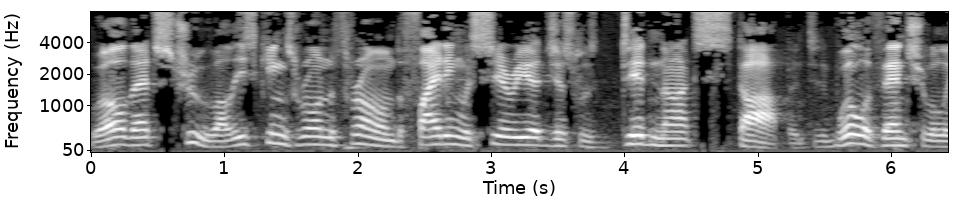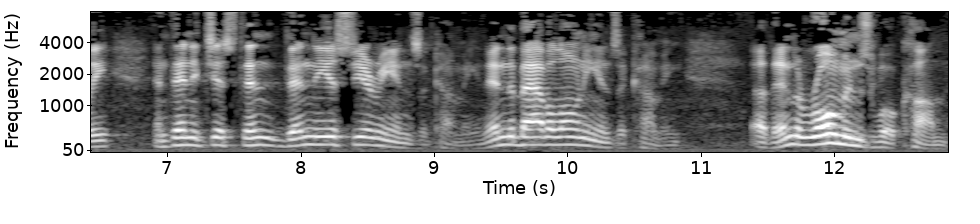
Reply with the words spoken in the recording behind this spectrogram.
Well, that's true. While these kings were on the throne, the fighting with Syria just was did not stop. It will eventually, and then it just then then the Assyrians are coming, then the Babylonians are coming, uh, then the Romans will come,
